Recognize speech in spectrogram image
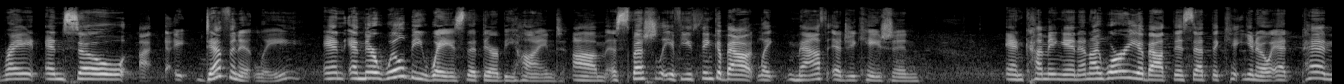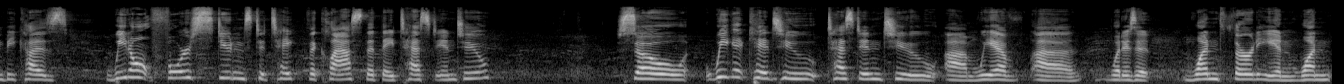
right? And so, I, definitely, and and there will be ways that they're behind, um, especially if you think about like math education and coming in. And I worry about this at the you know at Penn because we don't force students to take the class that they test into. So we get kids who test into, um, we have, uh, what is it, 130 and one,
